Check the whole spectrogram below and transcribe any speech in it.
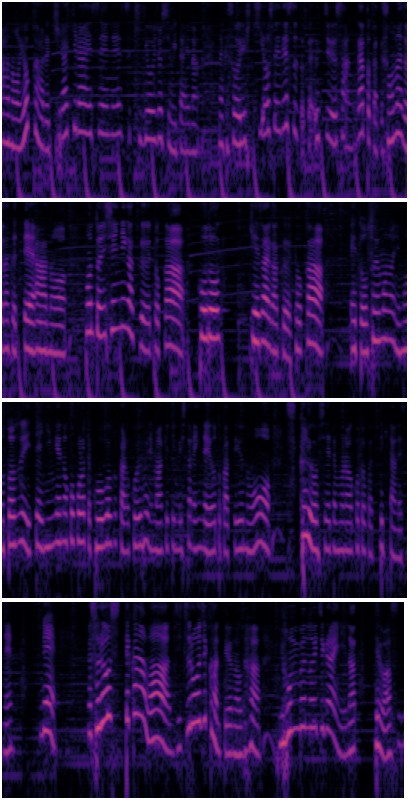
あのよくあるキラキラ SNS 企業女子みたいななんかそういう引き寄せですとか宇宙さんがとかってそんなんじゃなくてあの本当に心理学とか行動経済学とかえっと、そういうものに基づいて人間の心ってこう動くからこういう風にマーケティングしたらいいんだよとかっていうのをしっかり教えてもらうことができたんですね。でそれを知ってからは実労時間っていうのが 4分の1ぐらいになってます。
